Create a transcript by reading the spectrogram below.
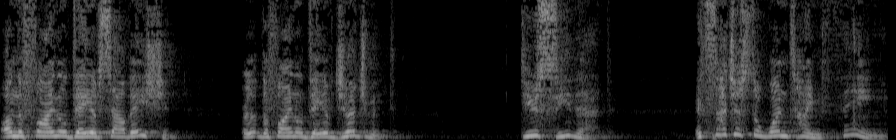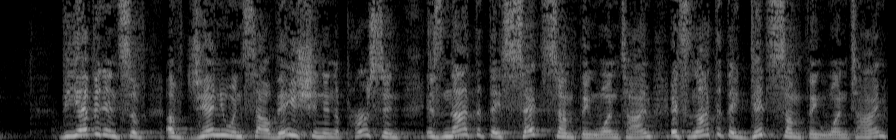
on the final day of salvation or the final day of judgment. Do you see that? It's not just a one time thing. The evidence of, of genuine salvation in a person is not that they said something one time. It's not that they did something one time.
